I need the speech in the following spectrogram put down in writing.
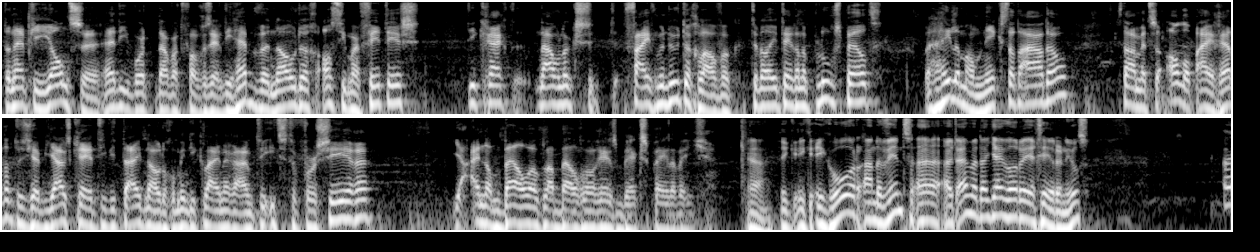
Dan heb je Jansen, hè, die wordt, daar wordt van gezegd, die hebben we nodig als hij maar fit is die krijgt nauwelijks vijf minuten, geloof ik. Terwijl je tegen een ploeg speelt, helemaal niks, dat ADO. Staan met z'n allen op eigen helft. Dus je hebt juist creativiteit nodig om in die kleine ruimte iets te forceren. Ja, en dan Bel ook, laat Bel gewoon rechtsback spelen, weet je. Ja, ik, ik, ik hoor aan de wind uh, uit Emmen dat jij wil reageren, Niels. Uh,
